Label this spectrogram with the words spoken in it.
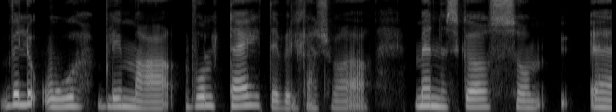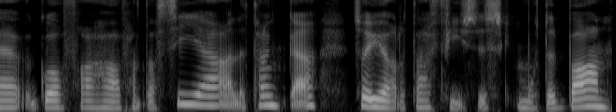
vil det òg bli mer voldtekt. Det vil kanskje være mennesker som eh, går fra å ha fantasier eller tanker til å gjøre dette fysisk mot et barn.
